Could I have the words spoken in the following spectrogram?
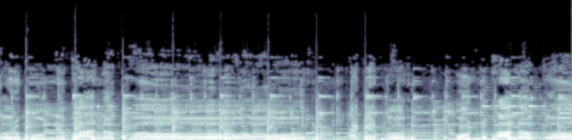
তোর মন ভালো কর, আগে তোর মন ভালো কর।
